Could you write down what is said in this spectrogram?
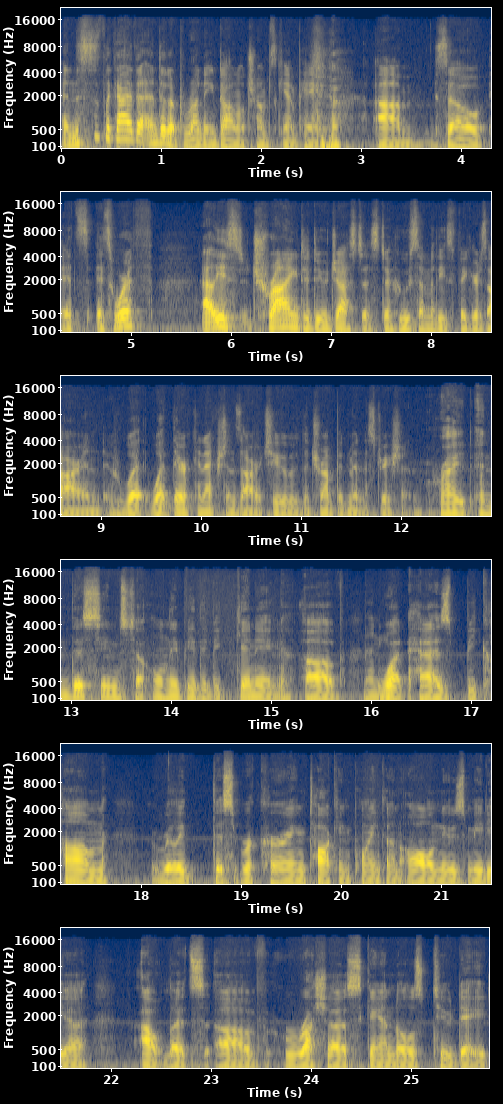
And this is the guy that ended up running Donald Trump's campaign. Yeah. Um, so it's it's worth at least trying to do justice to who some of these figures are and who, what what their connections are to the Trump administration. Right, and this seems to only be the beginning of Many. what has become really this recurring talking point on all news media outlets of Russia scandals to date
